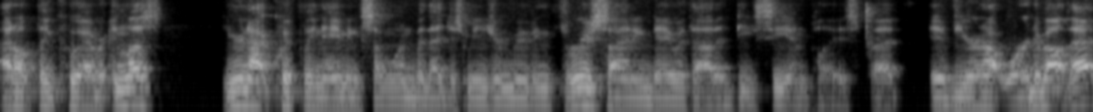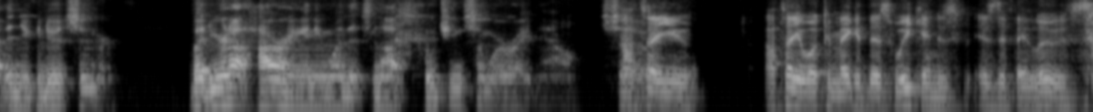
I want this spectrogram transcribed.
I don't think whoever, unless you're not quickly naming someone, but that just means you're moving through signing day without a DC in place. But if you're not worried about that, then you can do it sooner. But you're not hiring anyone that's not coaching somewhere right now. So I'll tell you, I'll tell you what can make it this weekend is is if they lose.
